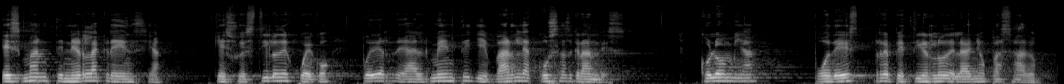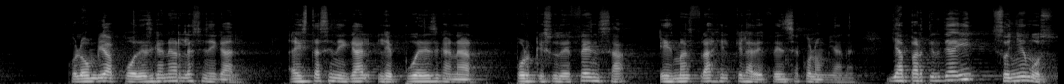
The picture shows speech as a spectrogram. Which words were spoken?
Es mantener la creencia que su estilo de juego puede realmente llevarle a cosas grandes. Colombia, podés repetirlo del año pasado. Colombia, podés ganarle a Senegal. A esta Senegal le puedes ganar porque su defensa es más frágil que la defensa colombiana. Y a partir de ahí, soñemos.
